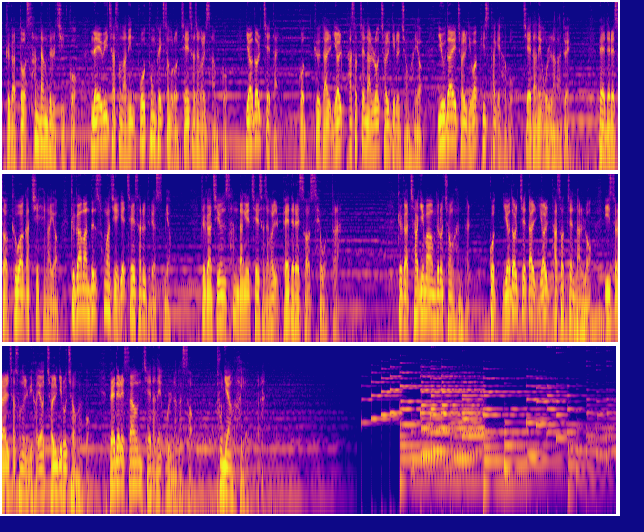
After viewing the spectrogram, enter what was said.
그가 또 산당들을 짓고 레위 자손 아닌 보통 백성으로 제사장을 삼고 여덟째 달 곧 그 달 열다섯째 날로 절기를 정하여 유다의 절기와 비슷하게 하고 제단에 올라가되 베델에서 그와 같이 행하여 그가 만든 송아지에게 제사를 드렸으며 그가 지은 산당의 제사장을 베델에서 세웠더라. 그가 자기 마음대로 정한 달 곧 여덟째 달 열다섯째 날로 이스라엘 자손을 위하여 절기로 정하고 베델에 쌓은 제단에 올라가서 분양하였더라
